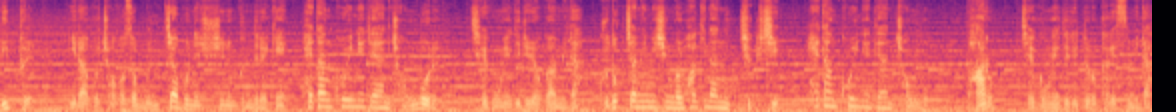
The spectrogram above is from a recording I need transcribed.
리플이라고 적어서 문자 보내주시는 분들에게 해당 코인에 대한 정보를 제공해 드리려고 합니다. 구독자님이신 걸 확인하는 즉시 해당 코인에 대한 정보 바로 제공해 드리도록 하겠습니다.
